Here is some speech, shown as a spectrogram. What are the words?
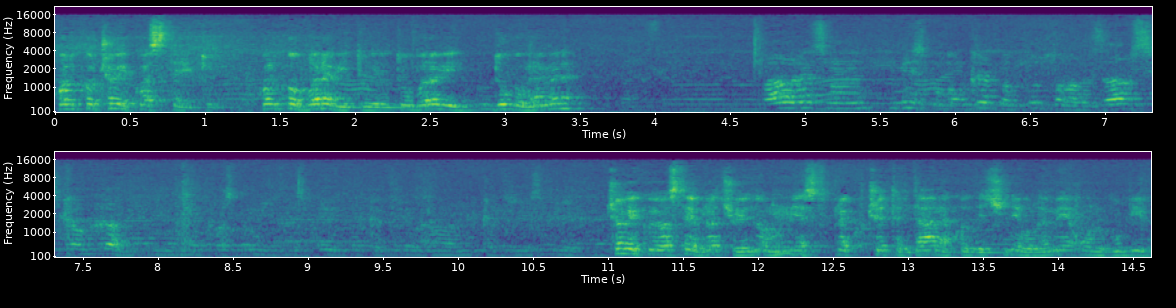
koliko čovjek ostaje tu, koliko boravi tu, je tu boravi dugo vremena? Pa evo recimo, mi smo konkretno putovali, zavisi kao kad, neka ostane 25, neka 30 dana, neka 35. Čovjek koji ostaje braću u jednom mjestu preko četiri dana kod većine uleme, on gubi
